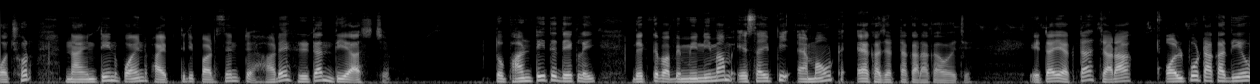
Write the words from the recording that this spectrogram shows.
বছর nineteen point five three percent হারে রিটার্ন দিয়ে আসছে। তো ফান্ডটিতে দেখলেই দেখতে পাবে মিনিমাম এসআইপি অ্যামাউন্ট এক হাজার টাকা রাখা হয়েছে। এটাই একটা যারা অল্প টাকা দিয়েও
